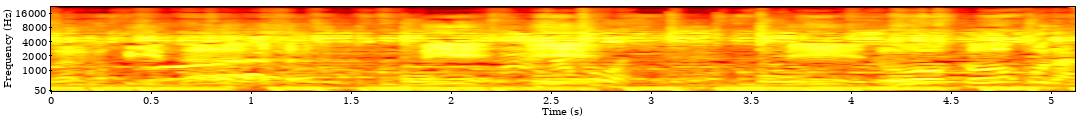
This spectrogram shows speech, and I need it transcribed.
แล้วก็ปีนเออนี่นี่นี่ถูกถูกพูดอะ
